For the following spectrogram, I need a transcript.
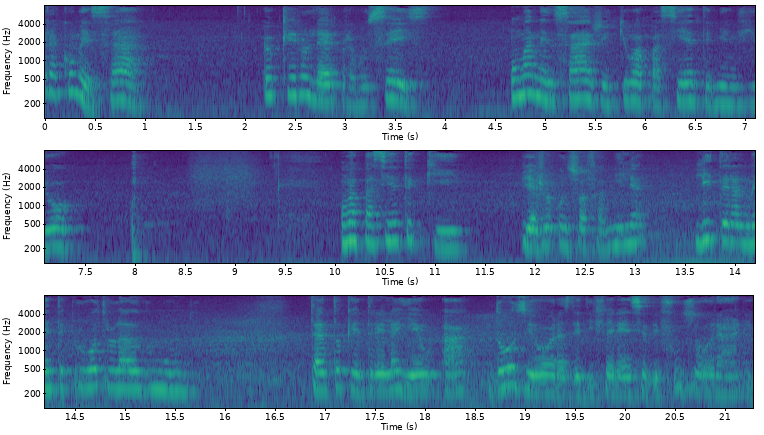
Para começar, eu quero ler para vocês uma mensagem que uma paciente me enviou. Uma paciente que viajou com sua família literalmente para o outro lado do mundo. Tanto que entre ela e eu há 12 horas de diferença de fuso horário.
